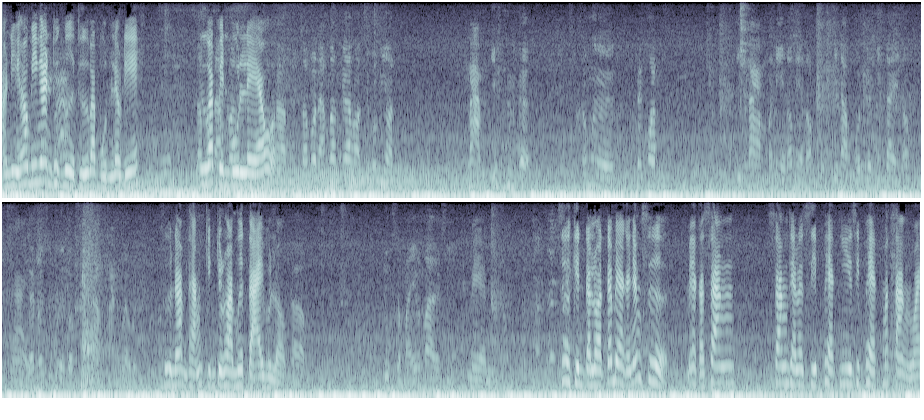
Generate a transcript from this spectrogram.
อันนี้เฮามีงานทุกมือถือว่าบุญแล้วเดิถือว่าเป็นบุญแล้วครับสมมุติน้ำบางเทื่อฮอดสิบ่มีฮอดน้ำกินซุมือแต่ก่อนกินน้ำมื้อนี้เนาะแม่เนาะกินน้ำฝนก็กินได้เนาะใช่แต่มื้อซุมือต้องซื้อน้ำถังแล้วเว้ยคือน้ำทั้งกินจนว่ามือตายพุ่นหรอกครับ ยุคสมัยมันมาจังซี่แมนซื้อกินตลอดแต่แม่ก็ยังซื้อแม่ก็สั่ง สั่งเทละสิบแพ็กยี่สิบแพ็กมาตั้งไว้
